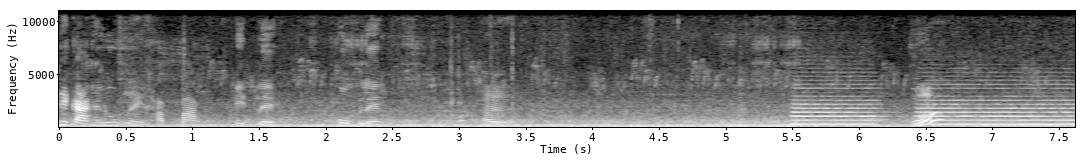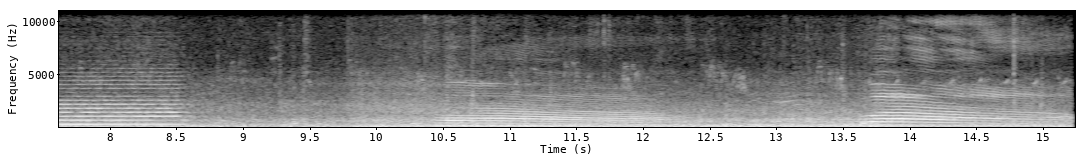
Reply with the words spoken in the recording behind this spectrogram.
ไม่ได้การให้ลูกเลยครับ บังปิดเลยหุบเลย เออโอ้ว้าวว้าว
